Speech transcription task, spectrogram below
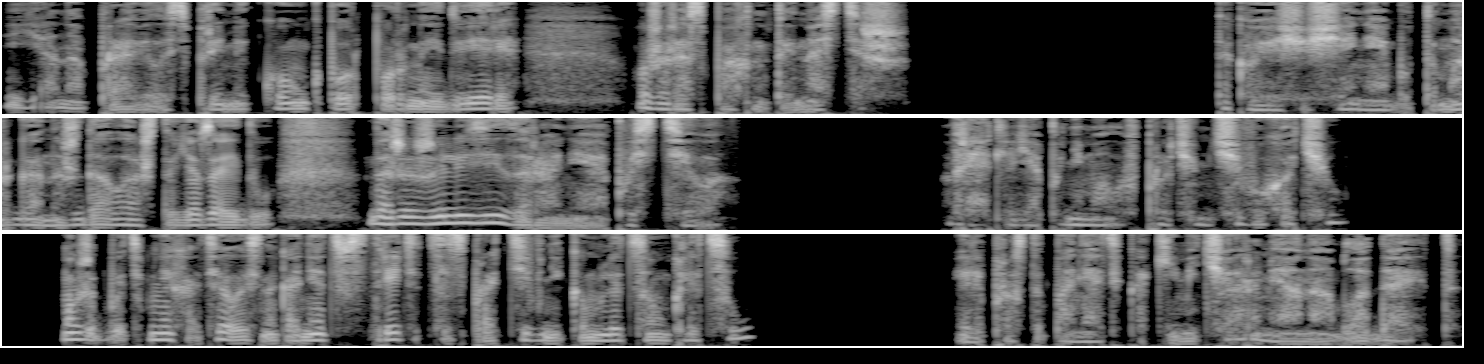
Я направилась прямиком к пурпурной двери, уже распахнутой настежь. Такое ощущение, будто Моргана ждала, что я зайду, даже желези заранее опустила. Вряд ли я понимала, впрочем, чего хочу. Может быть, мне хотелось наконец встретиться с противником лицом к лицу? Или просто понять, какими чарами она обладает.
